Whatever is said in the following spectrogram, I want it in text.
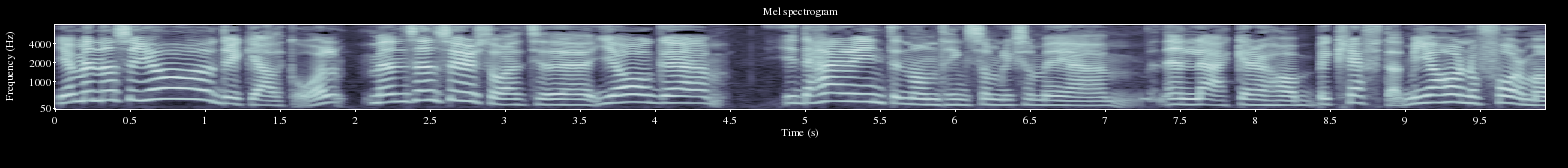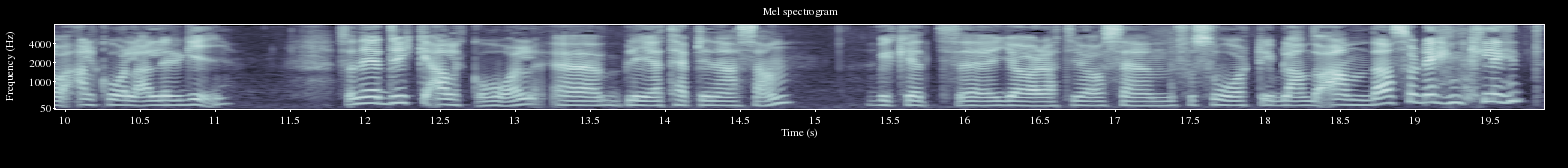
Ja men alltså jag dricker alkohol. Men sen så är det så att eh, jag... Eh, det här är inte någonting som liksom är, eh, en läkare har bekräftat. Men jag har någon form av alkoholallergi. Så när jag dricker alkohol eh, blir jag täppt i näsan. Vilket eh, gör att jag sen får svårt ibland att andas ordentligt.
